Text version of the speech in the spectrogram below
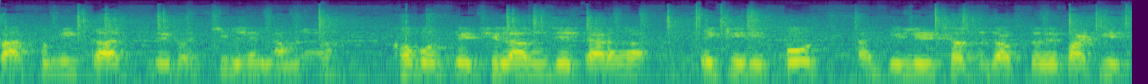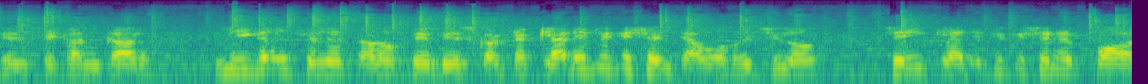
প্রাথমিক কাজ করছিলেন। আমরা খবর পেয়েছিলাম যে তারা একটি রিপোর্ট দিল্লির সদর দপ্তরে পাঠিয়েছেন। সেখানকার লিগাল সেলের তরফে বেশ কয়েকটা ক্ল্যারিফিকেশন চাওয়া হয়েছিল। সেই ক্ল্যারিফিকেশনের পর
